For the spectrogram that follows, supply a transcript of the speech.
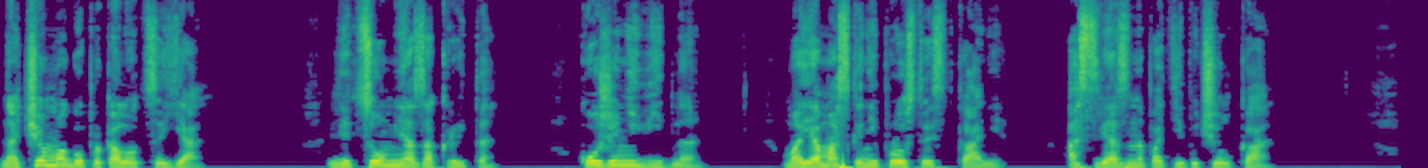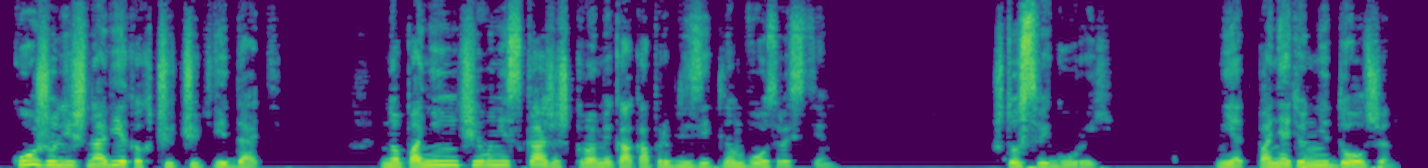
на чем могу проколоться я? Лицо у меня закрыто, кожи не видно. Моя маска не просто из ткани, а связана по типу чулка. Кожу лишь на веках чуть-чуть видать но по ней ничего не скажешь, кроме как о приблизительном возрасте. Что с фигурой? Нет, понять он не должен.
